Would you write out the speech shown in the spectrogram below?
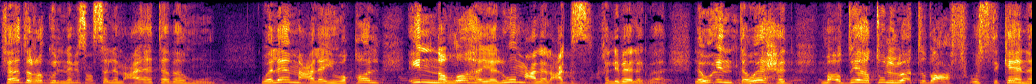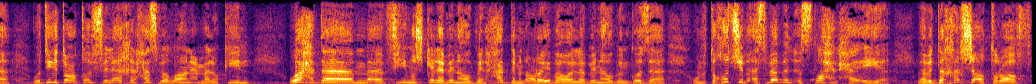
فهذا الرجل النبي صلى الله عليه وسلم عاتبه. ولام عليه وقال إن الله يلوم على العجز. خلي بالك بقى. لو أنت واحد مقضيها طول الوقت ضعف واستكانة وتيجي تقعد تقول في الآخر حسبي الله ونعم الوكيل واحدة في مشكلة بينها وبين حد من قرايبها ولا بينها وبين جوزها وما تاخدش بأسباب الإصلاح الحقيقية ما بتدخلش أطراف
